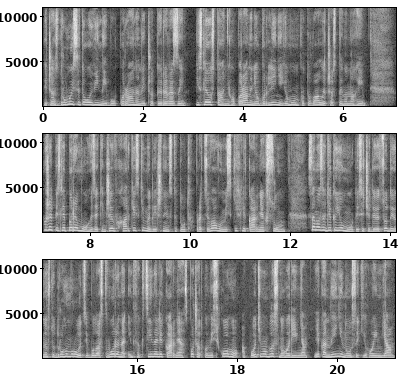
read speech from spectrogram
Під час Другої світової війни був поранений чотири рази. Після останнього поранення у Берліні йому ампутували частину ноги. Вже після перемоги закінчив Харківський медичний інститут, працював у міських лікарнях Сум. Саме завдяки йому у 1992 році була створена інфекційна лікарня спочатку міського, а потім обласного рівня, яка нині носить його ім'я.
